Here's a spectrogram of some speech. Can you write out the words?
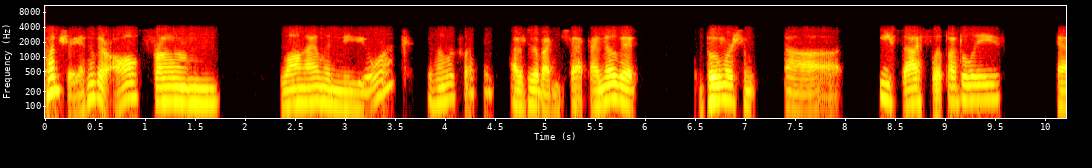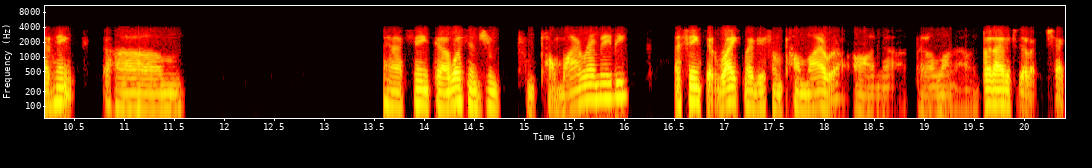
country. I think they're all from Long Island, New York, if I remember correctly. I have to go back and check. I know that Boomer's from uh, East Islip, I believe. I think, um, and I think uh, wasn't from, from Palmyra, maybe. I think that Reich might be from Palmyra on uh, on Long Island, but I have to go back and check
